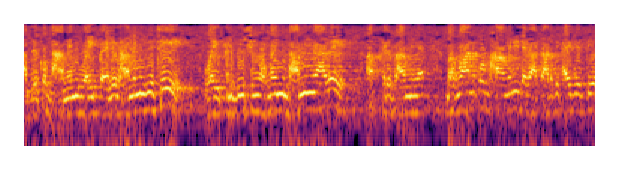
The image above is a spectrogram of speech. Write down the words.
अब देखो भामिनी वही पहले भामिनी भी थी, वही फिर बीच में भामिनी आ गई। अब फिर भामिनी भगवान को भामिनी लगातार दिखाई देती है।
